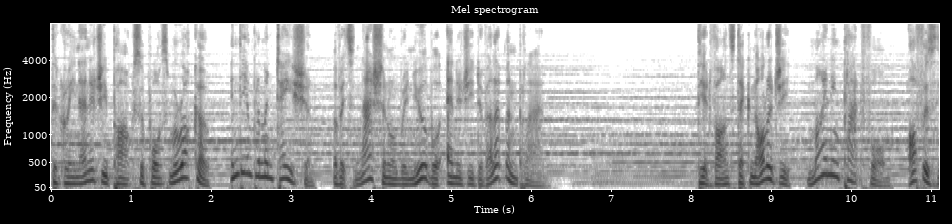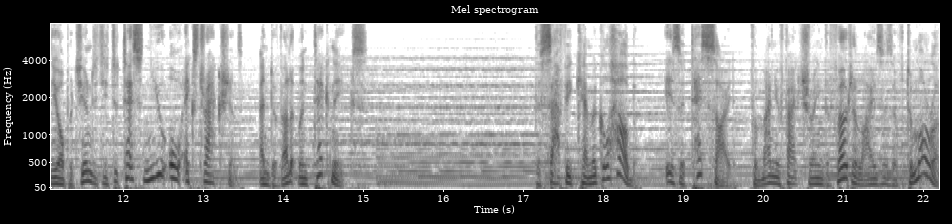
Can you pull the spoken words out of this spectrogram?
The Green Energy Park supports Morocco in the implementation of its National Renewable Energy Development Plan. The Advanced Technology Mining Platform offers the opportunity to test new ore extractions and development techniques. The Safi Chemical Hub is a test site for manufacturing the fertilizers of tomorrow.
